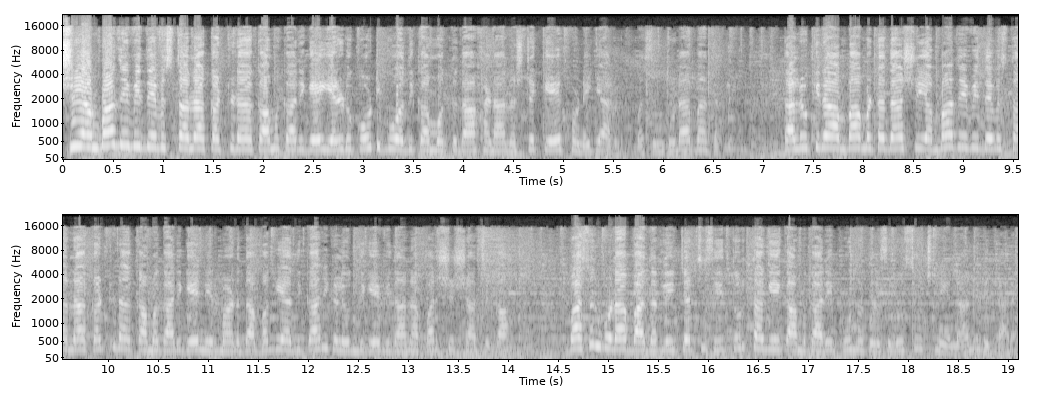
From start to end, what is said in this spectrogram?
ಶ್ರೀ ಅಂಬಾದೇವಿ ದೇವಸ್ಥಾನ ಕಟ್ಟಡ ಕಾಮಗಾರಿಗೆ ಎರಡು ಕೋಟಿಗೂ ಅಧಿಕ ಮೊತ್ತದ ಹಣ ನಷ್ಟಕ್ಕೆ ಹೊಣೆ ಯಾರು ಬಸನಗೂಡ ಬಾದರ್ಲಿ ತಾಲೂಕಿನ ಅಂಬಾಮಠದ ಶ್ರೀ ಅಂಬಾದೇವಿ ದೇವಸ್ಥಾನ ಕಟ್ಟಡ ಕಾಮಗಾರಿಗೆ ನಿರ್ಮಾಣದ ಬಗ್ಗೆ ಅಧಿಕಾರಿಗಳೊಂದಿಗೆ ವಿಧಾನ ಪರಿಷತ್ ಶಾಸಕ ಬಸನಗೌಡ ಬಾದರ್ಲಿ ಚರ್ಚಿಸಿ ತುರ್ತಾಗಿ ಕಾಮಗಾರಿ ಪೂರ್ಣಗೊಳಿಸಲು ಸೂಚನೆಯನ್ನ ನೀಡಿದ್ದಾರೆ.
